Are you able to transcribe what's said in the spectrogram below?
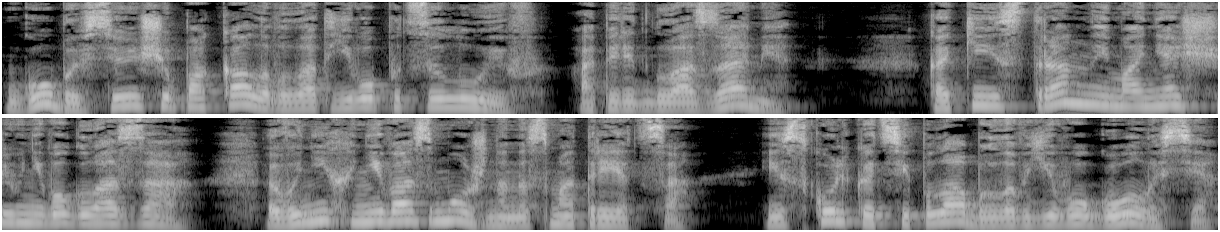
Губы все еще покалывало от его поцелуев, а перед глазами... Какие странные манящие у него глаза! В них невозможно насмотреться. И сколько тепла было в его голосе!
